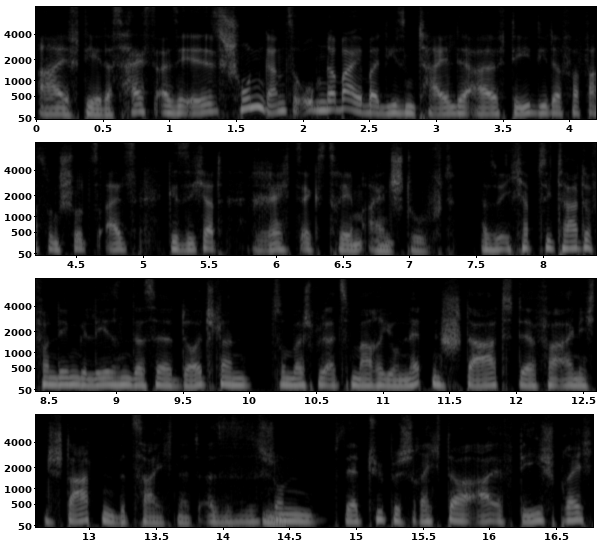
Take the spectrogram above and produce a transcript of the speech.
AfD. Das heißt also, er ist schon ganz oben dabei bei diesem Teil der AfD, die der Verfassungsschutz als gesichert rechtsextrem einstuft. Also ich habe Zitate von dem gelesen, dass er Deutschland zum Beispiel als Marionettenstaat der Vereinigten Staaten bezeichnet. Also es ist hm. schon sehr typisch rechter AfD-Sprech.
